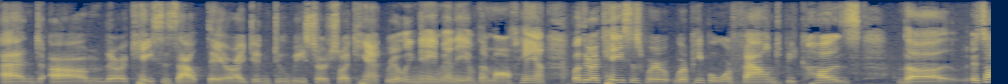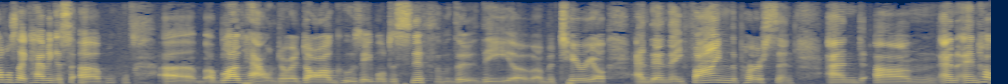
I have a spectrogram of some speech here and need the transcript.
and um, there are cases out there. I didn't do research, so I can't really name any of them offhand. But there are cases where where people were found because the it's almost like having a, uh, uh, a bloodhound or a dog who's able to sniff the the uh, material and then they find the person and um, and and hopefully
